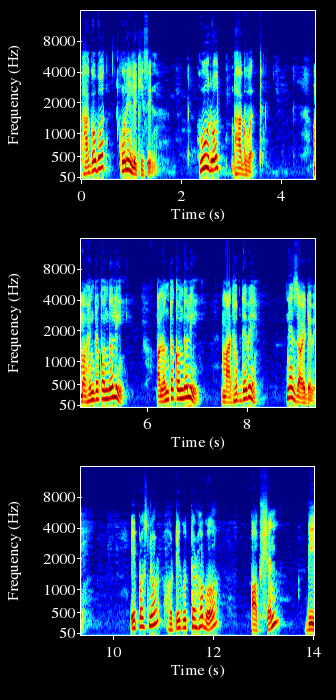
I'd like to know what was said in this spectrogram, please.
ভাগৱত কোনে লিখিছিল? Who wrote Bhagavat? মহেন্দ্ৰ কন্দলী অনন্ত কন্দলী মাধৱদেৱে নে জয়দেৱে এই প্ৰশ্নৰ সঠিক উত্তৰ হ'ব option B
